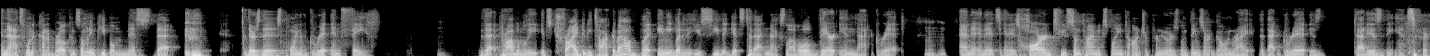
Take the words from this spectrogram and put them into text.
And that's when it kind of broke. And so many people miss that there's this point of grit and faith that probably it's tried to be talked about, but anybody that you see that gets to that next level, they're in that grit. Mhm. And, and it's and it's hard to sometimes explain to entrepreneurs when things aren't going right that that grit is that is the answer.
